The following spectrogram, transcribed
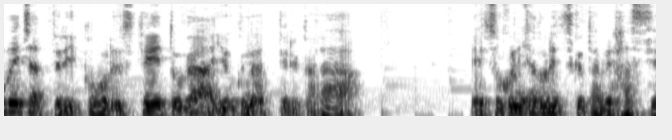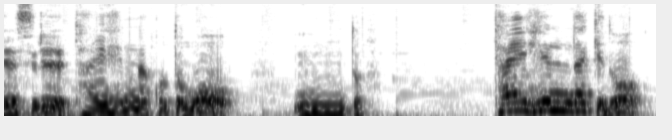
べちゃってるイコールステートが良くなってるから、えーそこにたどり着くため発生する大変なことも、うーんと、大変だけど、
